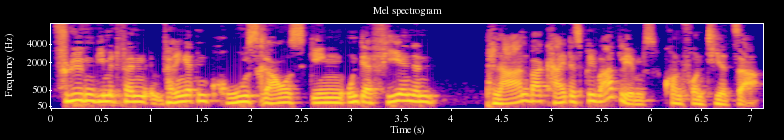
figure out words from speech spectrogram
Flügen, die mit verringerten Crews rausgingen und der fehlenden Planbarkeit des Privatlebens konfrontiert sah.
